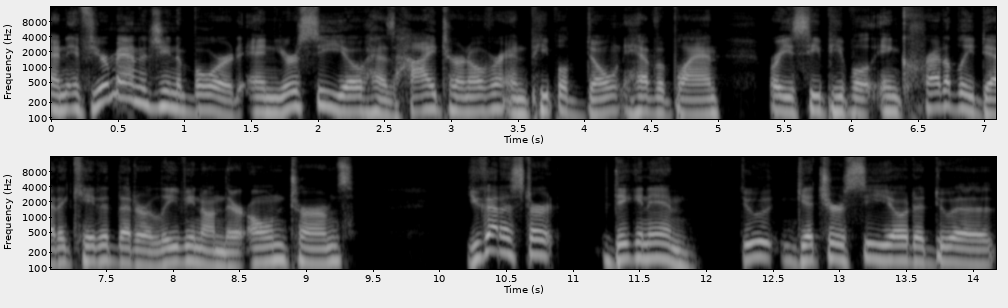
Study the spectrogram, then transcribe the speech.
and if you're managing a board and your CEO has high turnover and people don't have a plan, or you see people incredibly dedicated that are leaving on their own terms, you got to start digging in do get your CEO to do a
